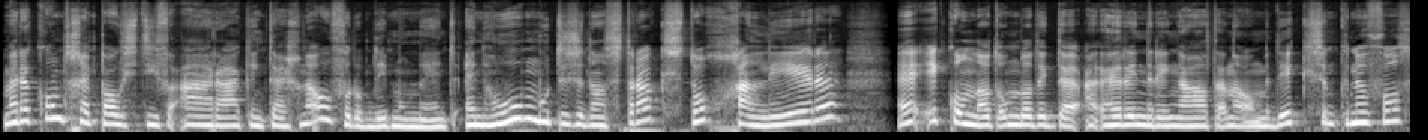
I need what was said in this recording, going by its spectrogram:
Maar er komt geen positieve aanraking tegenover op dit moment. En hoe moeten ze dan straks toch gaan leren? Hè, ik kon dat omdat ik de herinneringen had aan ome Dick, zijn knuffels.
